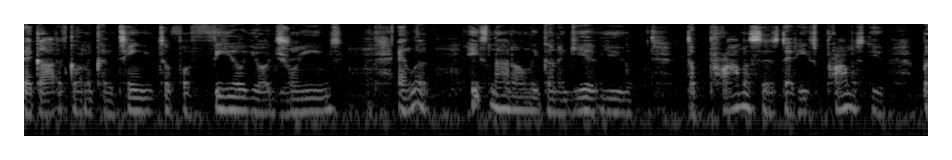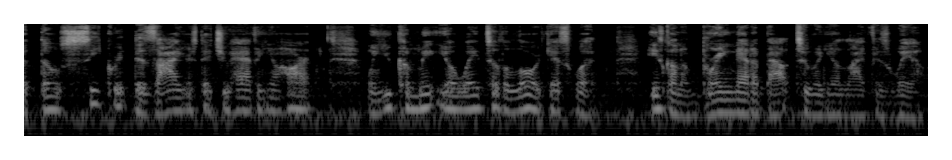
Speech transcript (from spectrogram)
that God is going to continue to fulfill your dreams. And look, He's not only going to give you the promises that He's promised you, but those secret desires that you have in your heart. When you commit your way to the Lord, guess what? He's going to bring that about too in your life as well.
